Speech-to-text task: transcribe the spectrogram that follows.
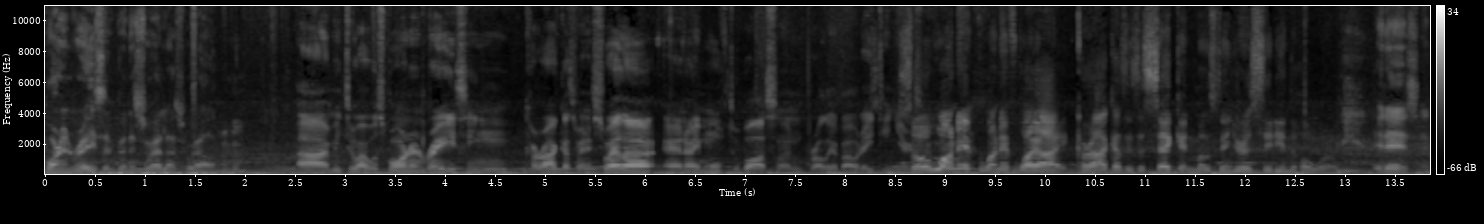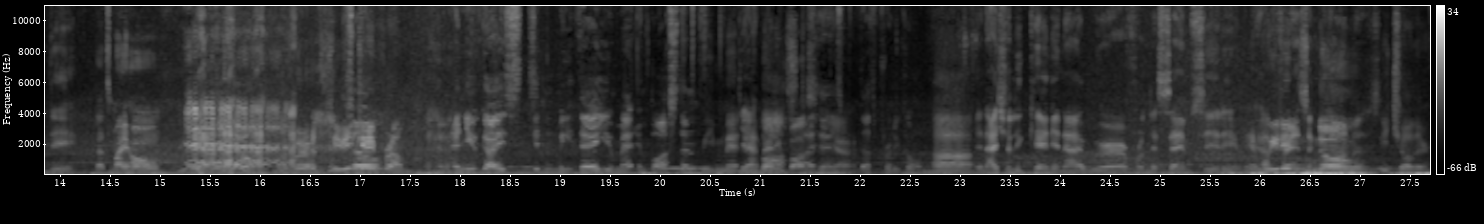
born and raised in Venezuela as well. Uh, me too. I was born and raised in Caracas, Venezuela, and I moved to Boston probably about 18 years So ago. one F, one FYI, Caracas is the second most dangerous city in the whole world. It is indeed. That's my home. That's where the city So- came from. And you guys didn't meet there. You met in Boston. We met Yeah, in met in Boston. I Boston. think yeah. that's, that's pretty cool. Uh, And actually, Kenny and I were from the same city. We and we didn't know common, each other.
